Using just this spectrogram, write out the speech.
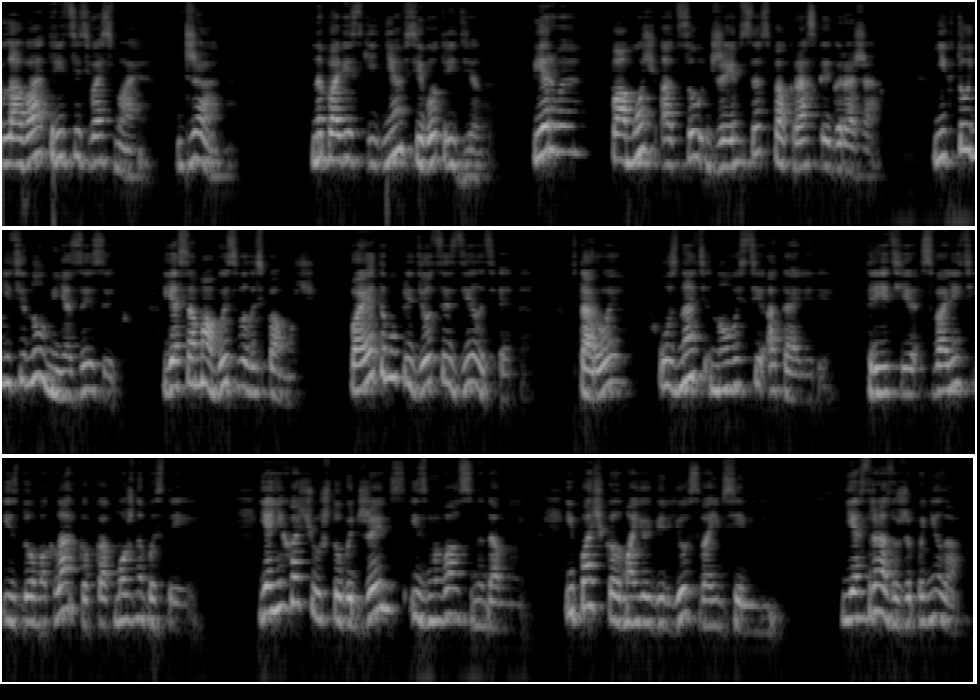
Глава 38. Джоанна. На повестке дня всего три дела. Первое – помочь отцу Джеймса с покраской гаража. Никто не тянул меня за язык. Я сама вызвалась помочь. Поэтому придется сделать это. Второе – узнать новости о Тайлере. Третье – свалить из дома Кларков как можно быстрее. Я не хочу, чтобы Джеймс измывался надо мной и пачкал мое белье своим семенем. Я сразу же поняла –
